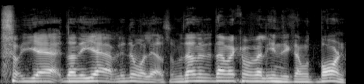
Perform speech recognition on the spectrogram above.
så jä- den är jävligt dålig alltså. Men den, den verkar vara väldigt inriktad mot barn.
